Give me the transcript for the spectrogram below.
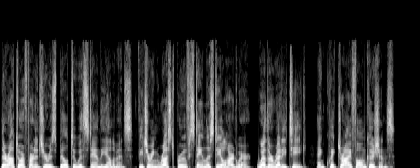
Their outdoor furniture is built to withstand the elements, featuring rust-proof stainless steel hardware, weather-ready teak, and quick-dry foam cushions.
